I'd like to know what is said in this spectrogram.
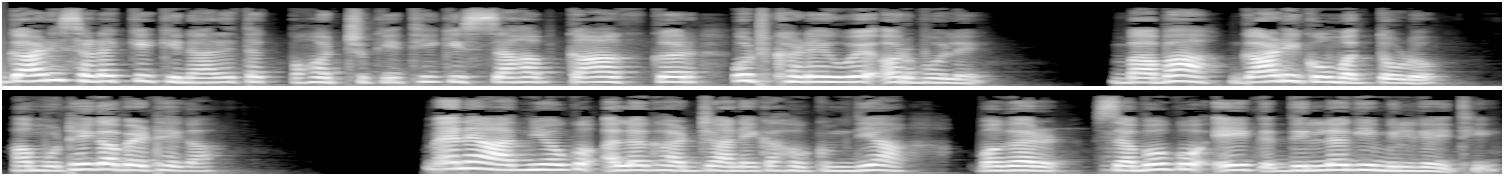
गाड़ी सड़क के किनारे तक पहुँच चुकी थी कि साहब कांक कर उठ खड़े हुए और बोले, बाबा, गाड़ी को मत तोड़ो। हम उठेगा, बैठेगा। मैंने आदमियों को अलग हट जाने का हुक्म दिया, मगर सबों को एक दिल्लगी मिल गई थी।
